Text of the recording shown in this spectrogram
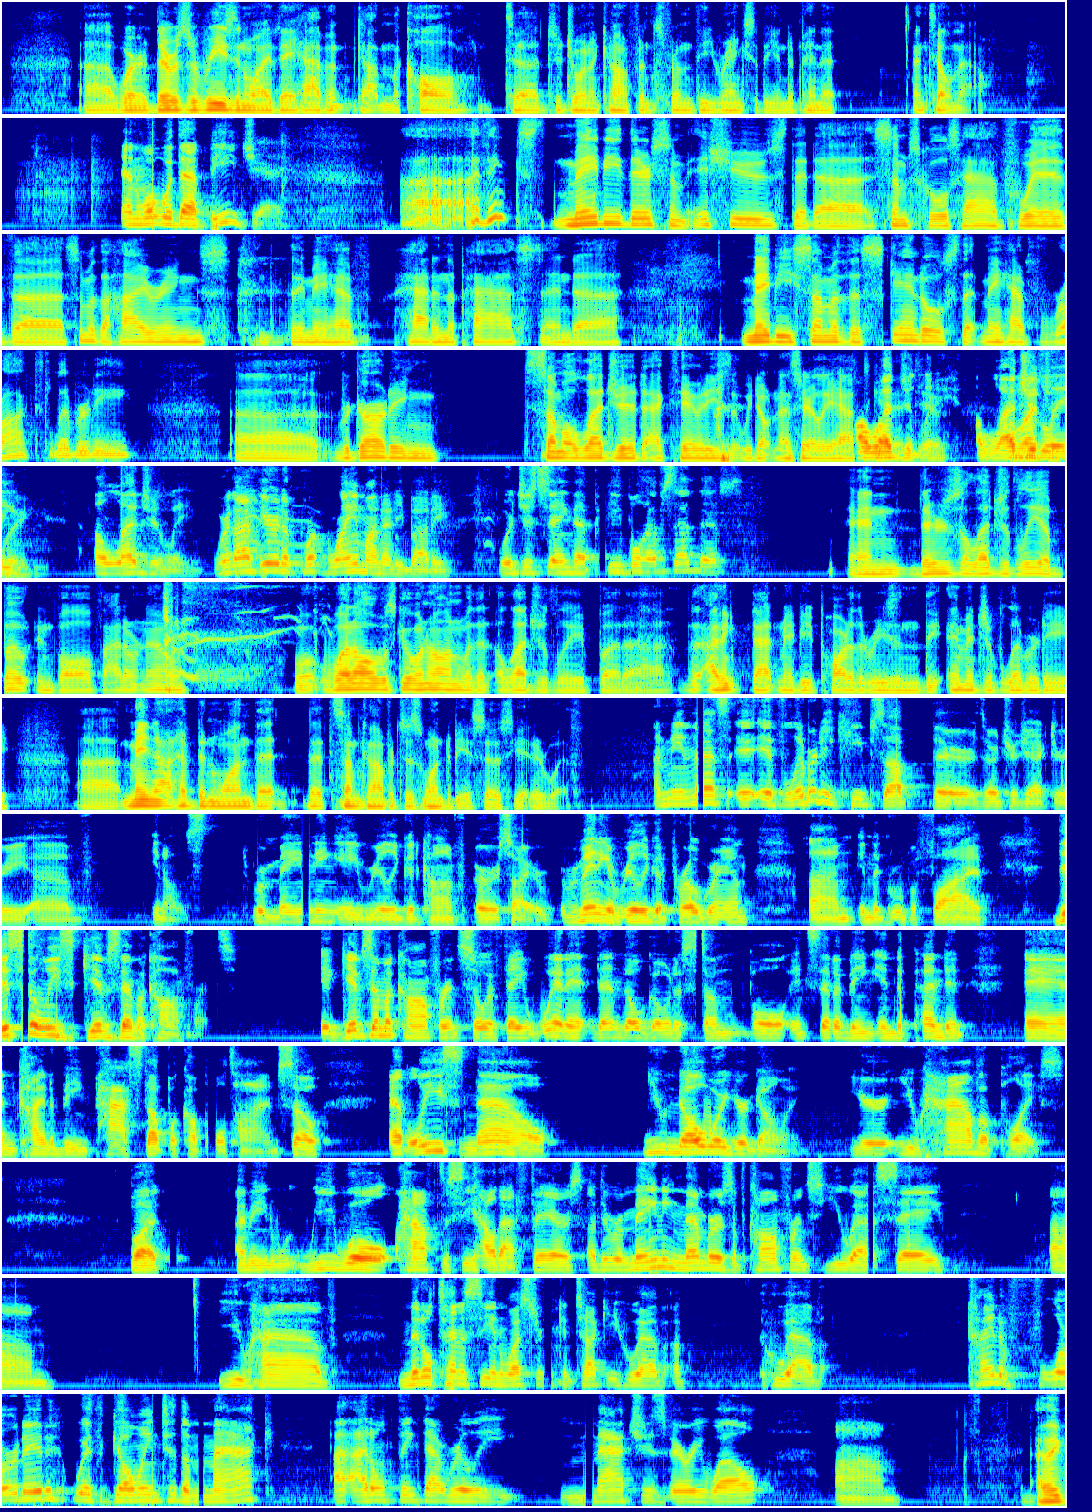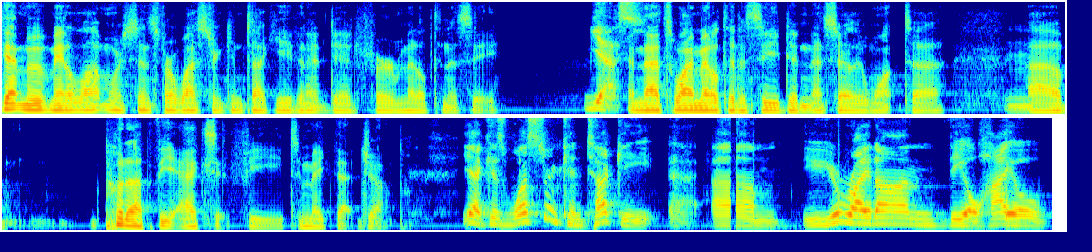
uh, where there was a reason why they haven't gotten the call to to join a conference from the ranks of the independent until now. And what would that be, Jay? Uh, I think maybe there's some issues that uh, some schools have with uh, some of the hirings they may have had in the past, and uh, maybe some of the scandals that may have rocked Liberty uh, regarding some alleged activities that we don't necessarily have. allegedly. allegedly, allegedly, allegedly. We're not here to put blame on anybody. We're just saying that people have said this and there's allegedly a boat involved. I don't know what all was going on with it allegedly, but uh, I think that may be part of the reason the image of Liberty uh, may not have been one that that some conferences wanted to be associated with. I mean, that's if Liberty keeps up their their trajectory of you know remaining a really good conf or sorry remaining a really good program um, in the group of five. This at least gives them a conference it gives them a conference. So if they win it, then they'll go to some bowl instead of being independent and kind of being passed up a couple times. So at least now you know where you're going. You're you have a place. But I mean, we will have to see how that fares. Uh, the remaining members of Conference USA, um, you have Middle Tennessee and Western Kentucky, who have a who have kind of flirted with going to the MAC. I, I don't think that really matches very well. Um, I think that move made a lot more sense for Western Kentucky than it did for Middle Tennessee. Yes, and that's why Middle Tennessee didn't necessarily want to mm. uh, put up the exit fee to make that jump. Yeah, because Western Kentucky, uh, um, you're right on the Ohio,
